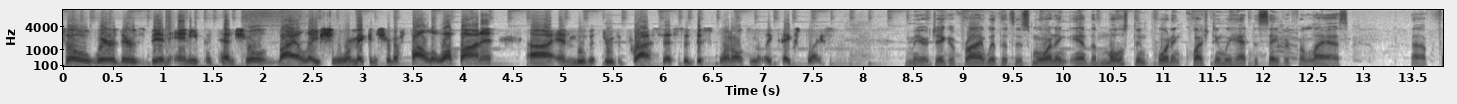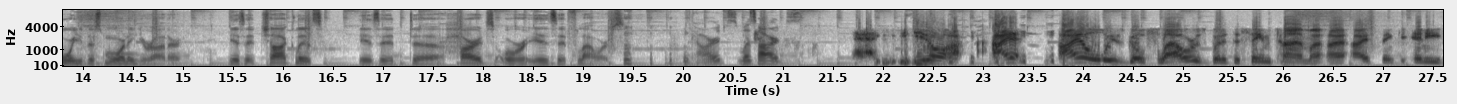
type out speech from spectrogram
so where there's been any potential violation, we're making sure to follow up on it uh, and move it through the process so discipline ultimately takes place. Mayor Jacob Frey with us this morning, and the most important question we had to save it for last uh, for you this morning, Your Honor. Is it chocolates? Is it uh, hearts or is it flowers? hearts? What's hearts? You know, I, I I always go flowers, but at the same time, I, I, I think any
